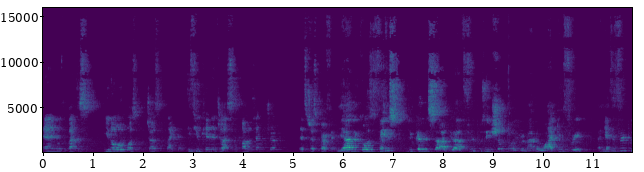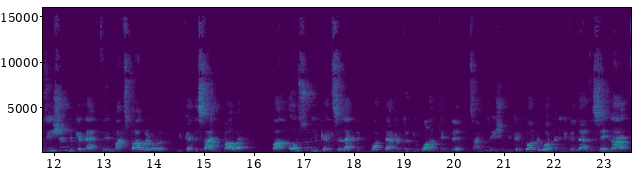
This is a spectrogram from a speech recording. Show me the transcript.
and with, but this, you know, it was just like that. If you can adjust the color temperature, that's just perfect. Yeah, because this you can decide. You have three positions, or you remember one, two, three, and Yes. with the three position you can have the max power, or you can decide the power, but also you can select it what temperature you want in the time position. You can go underwater, you can have the same light,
